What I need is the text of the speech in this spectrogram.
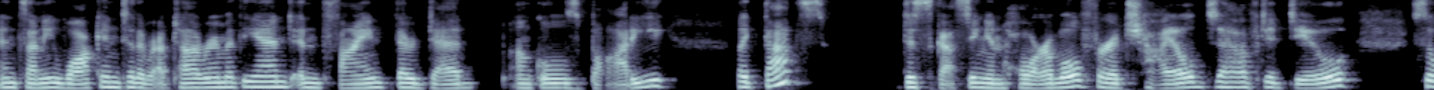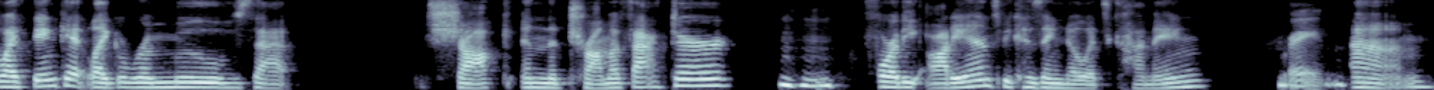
and Sunny walk into the reptile room at the end and find their dead uncle's body, like that's disgusting and horrible for a child to have to do. So I think it like removes that shock and the trauma factor mm-hmm. for the audience because they know it's coming. Right. Um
